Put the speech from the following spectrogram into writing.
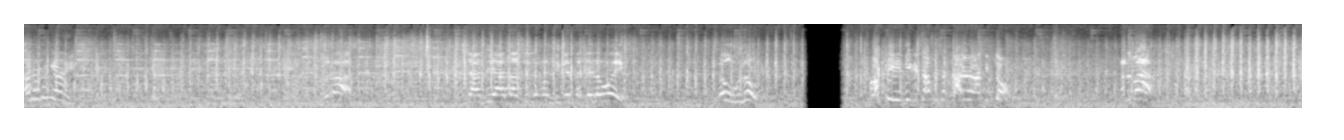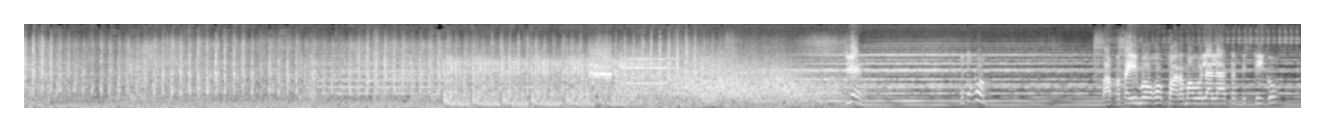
Ano nangyari? Wala! Masyado yata sila mabigat na dalawa eh. Nahulog! Bakit hindi kasama sa plano natin to? Ano ba? Sige! Putok mo! Papatayin mo ako para mawala lahat ng testigo?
